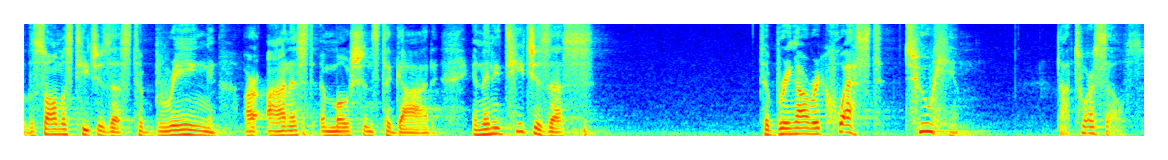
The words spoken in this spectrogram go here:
So the psalmist teaches us to bring our honest emotions to God. And then he teaches us to bring our request to him, not to ourselves.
